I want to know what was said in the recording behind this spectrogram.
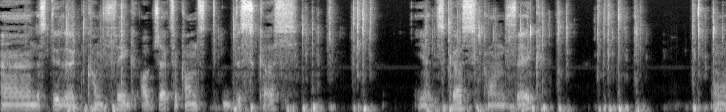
and let's do the config object. So const disqus. Yeah disqus config. Oh,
